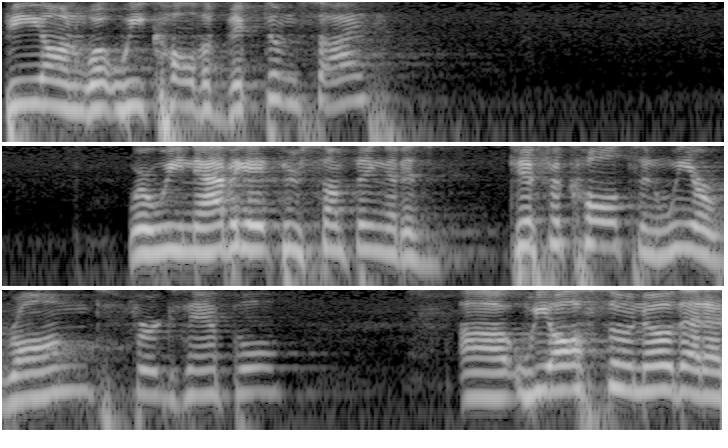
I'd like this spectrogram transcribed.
be on what we call the victim side, where we navigate through something that is difficult and we are wronged, for example. Uh, we also know that uh,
